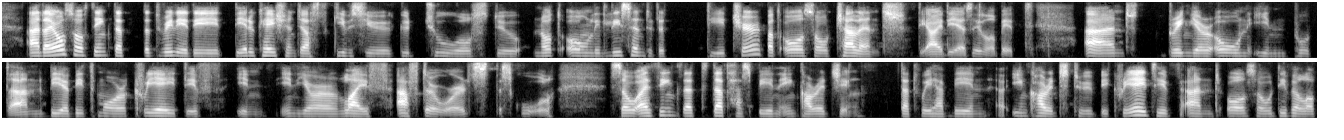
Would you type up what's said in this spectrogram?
And i also think that that really the the education just gives you good tools to not only listen to the teacher but also challenge the ideas a little bit and bring your own input and be a bit more creative in in your life afterwards the school so i think that that has been encouraging that we have been uh, encouraged to be creative and also develop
